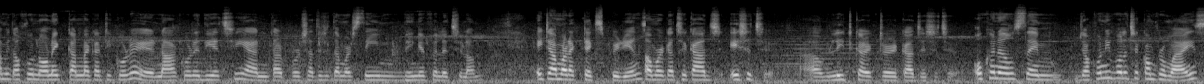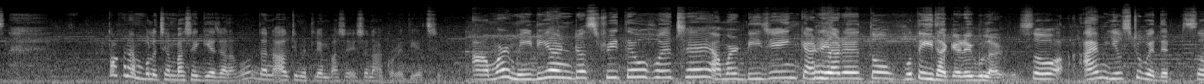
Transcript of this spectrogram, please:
আমি তখন অনেক কান্নাকাটি করে না করে দিয়েছি অ্যান্ড তারপর সাথে সাথে আমার সিম ভেঙে ফেলেছিলাম। এটা আমার একটা এক্সপিরিয়েন্স আমার কাছে কাজ এসেছে লিড ক্যারেক্টারের কাজ এসেছে। ওখানেও সেম যখনই বলেছে কম্প্রোমাইজ তখন আমি বলেছি, আমি বাসায় গিয়ে জানাব। দেন আলটিমেটলি আমি বাসায় এসে না করে দিয়েছি। আমার মিডিয়া ইন্ডাস্ট্রিতেও হয়েছে, আমার ডিজেইং ক্যারিয়ারে তো হতেই থাকে regular so I am use to with it so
